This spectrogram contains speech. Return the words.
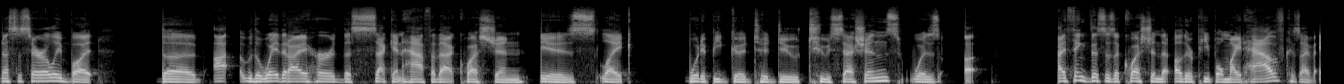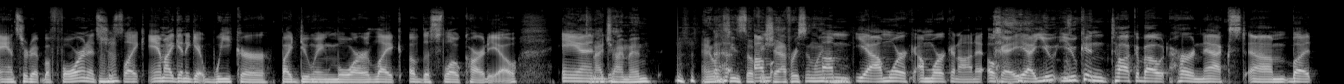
necessarily, but the I, the way that I heard the second half of that question is like, would it be good to do two sessions? Was uh, I think this is a question that other people might have because I've answered it before, and it's just like, am I going to get weaker by doing more like of the slow cardio? And Can I chime in? Anyone seen Sophie Schaff recently? um, yeah, I'm work. I'm working on it. Okay, yeah, you you can talk about her next. Um, but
